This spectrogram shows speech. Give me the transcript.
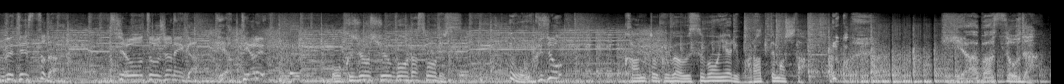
部テストだ。上等じゃねえか。やってやる。屋上集合だそうです。屋上？監督が薄ぼんやり笑ってました。やばそうだ。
